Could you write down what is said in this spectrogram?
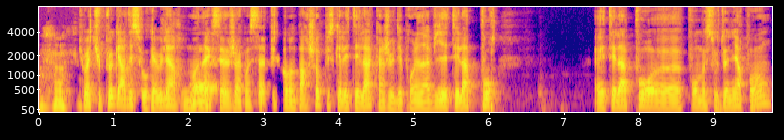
tu vois, tu peux garder ce vocabulaire. Mon ex, je la considère plus comme un pare-choc puisqu'elle était là quand j'ai eu des problèmes à la vie, elle était là pour, elle était là pour, euh, pour me soutenir. Pour...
